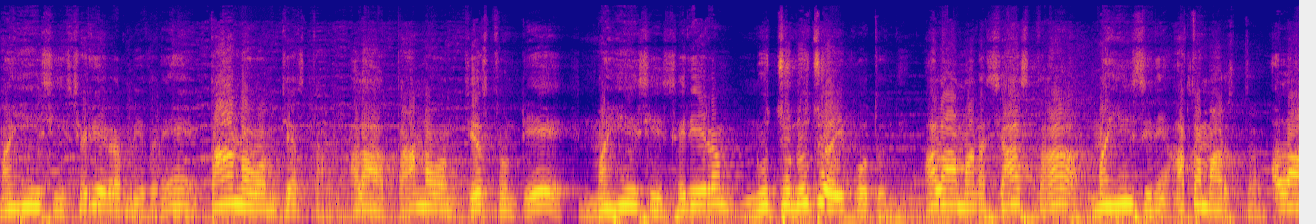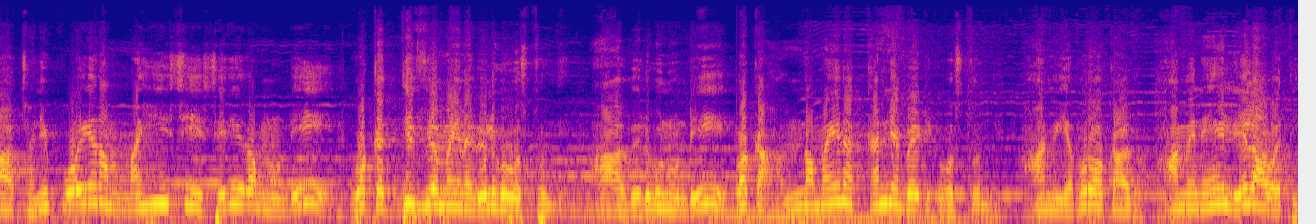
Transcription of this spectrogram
మహేషి శరీరం మీదనే తాండవం చేస్తాడు. అలా తాండవం చేస్తుంటే మహేషి శరీరం నుజ్జు నుజ్జు అయిపోతుంది. అలా మన శాస్త్ర మహేషిని హతమారుస్తాడు అలా చనిపోయిన మహేషి శరీరం నుండి ఒక దివ్యమైన వెలుగు వస్తుంది. ఆ వెలుగు నుండి ఒక అందమైన కన్య బయటికి వస్తుంది. ఆమె ఎవరో కాదు. ఆమెనే లీలావతి.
